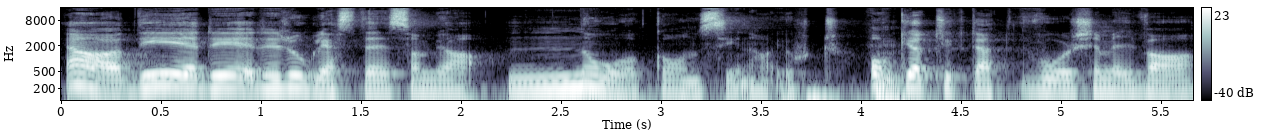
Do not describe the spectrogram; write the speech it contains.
ja, det är det, det roligaste som jag någonsin har gjort. Och jag tyckte att vår kemi var,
